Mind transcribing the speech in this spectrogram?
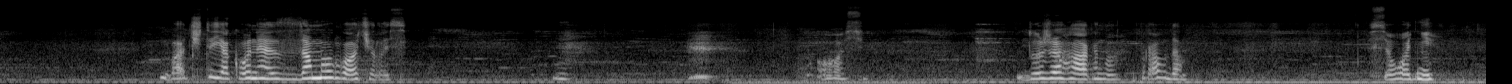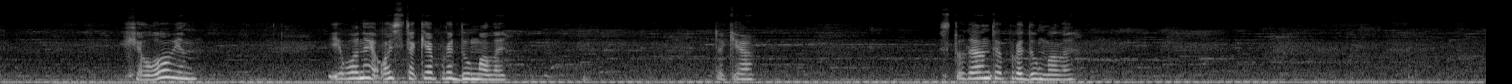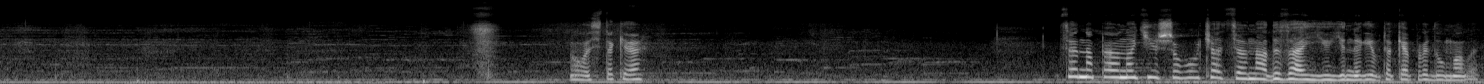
Бачите, як вони заморочились. Ось. Дуже гарно, правда? Сьогодні Хеллоуін. І вони ось таке придумали. Таке студенти придумали. Ось таке. Це, напевно, ті, що вчаться на дизайнерів, таке придумали.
